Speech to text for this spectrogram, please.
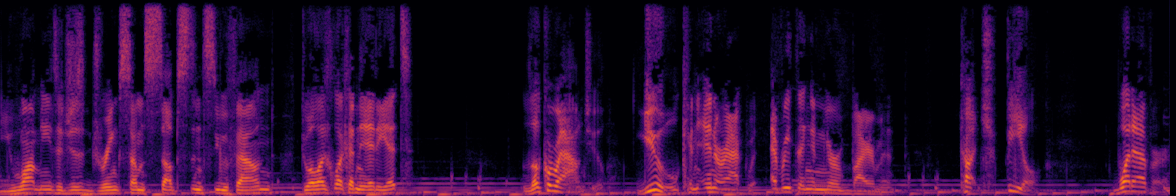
You want me to just drink some substance you found? Do I look like an idiot? Look around you. You can interact with everything in your environment touch, feel, whatever,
